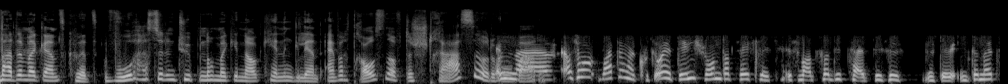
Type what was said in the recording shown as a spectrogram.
Warte mal ganz kurz. Wo hast du den Typen nochmal genau kennengelernt? Einfach draußen auf der Straße oder wo war Nein, also warte mal kurz. Oh ja, den schon tatsächlich. Es war zwar die Zeit dieses Internets,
